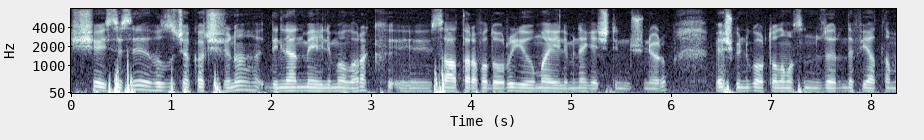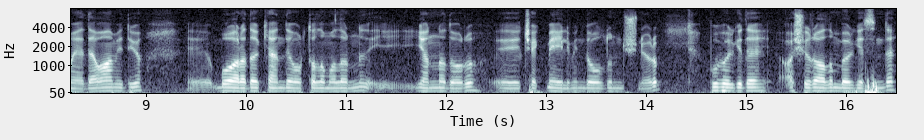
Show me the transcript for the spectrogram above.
Şişe hissesi hızlıca kaçışını dinlenme eğilimi olarak e, sağ tarafa doğru yığma eğilimine geçtiğini düşünüyorum. 5 günlük ortalamasının üzerinde fiyatlamaya devam ediyor. E, bu arada kendi ortalamalarını e, yanına doğru çekme eğiliminde olduğunu düşünüyorum. Bu bölgede aşırı alım bölgesinde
